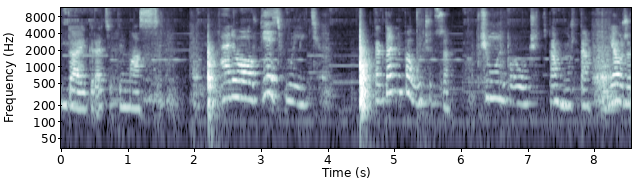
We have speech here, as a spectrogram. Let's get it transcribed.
да, играть этой массой. Надо весь вылить. Тогда не получится, Почему не получится? потому что я уже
